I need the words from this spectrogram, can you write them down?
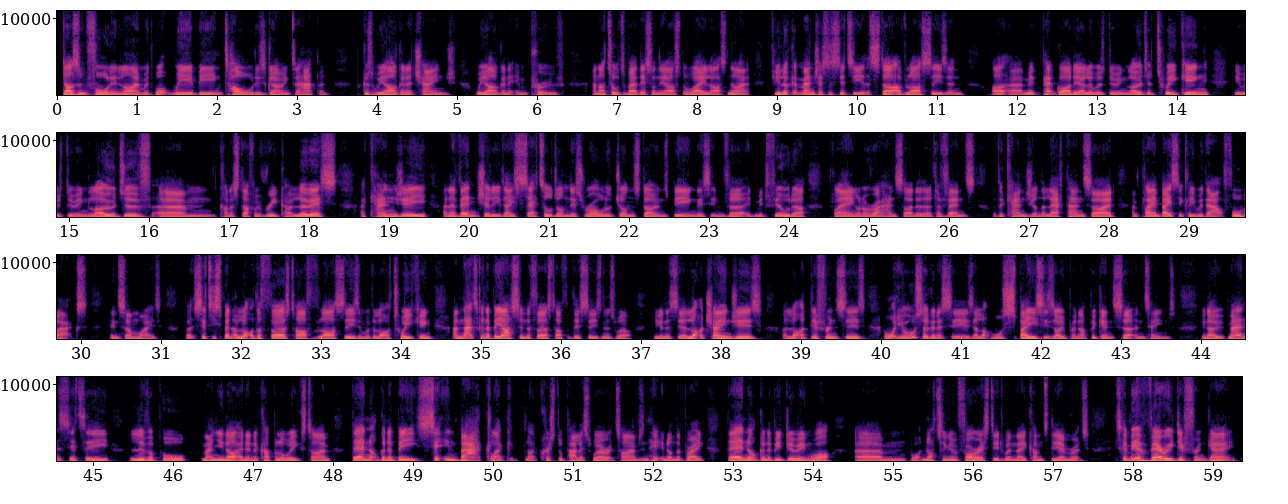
doesn't fall in line with what we're being told is going to happen because we are going to change, we are going to improve. And I talked about this on the Arsenal way last night. If you look at Manchester City at the start of last season, uh, uh Pep Guardiola was doing loads of tweaking. He was doing loads of um, kind of stuff with Rico Lewis, Akanji, and eventually they settled on this role of John Stones being this inverted midfielder, playing on a right hand side of the defence with Akanji on the left hand side, and playing basically without fullbacks in some ways. But City spent a lot of the first half of last season with a lot of tweaking, and that's going to be us in the first half of this season as well. You're going to see a lot of changes, a lot of differences, and what you're also going to see is a lot more spaces open up against certain teams. You know, Man City, Liverpool, Man United in a couple of weeks' time, they're not going to be sitting back like like Crystal Palace were at times and hitting on the break. They're not going to be doing what um, what Nottingham Forest did when they come to the Emirates. It's going to be a very different game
